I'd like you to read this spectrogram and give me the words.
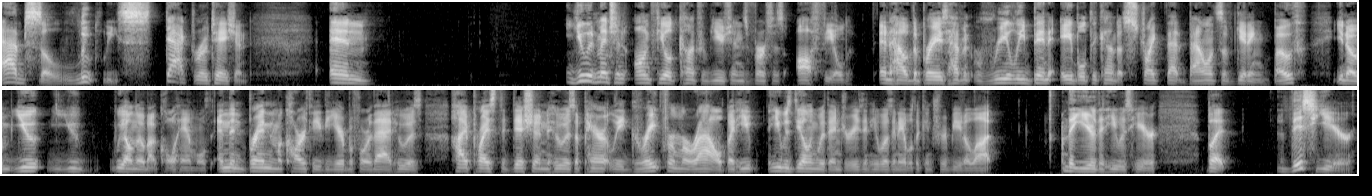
absolutely stacked rotation. And you had mentioned on field contributions versus off field and how the Braves haven't really been able to kind of strike that balance of getting both. You know, you you we all know about Cole Hamels, and then Brandon McCarthy the year before that, who was high priced addition, who was apparently great for morale, but he he was dealing with injuries and he wasn't able to contribute a lot the year that he was here. But this year,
